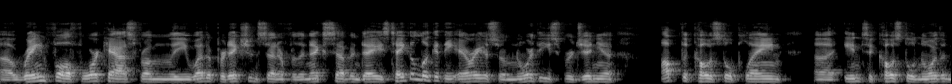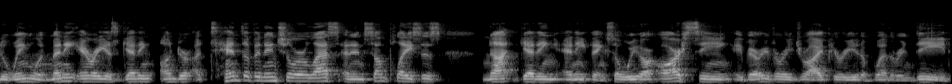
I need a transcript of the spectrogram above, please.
uh, rainfall forecast from the Weather Prediction Center for the next seven days, take a look at the areas from Northeast Virginia up the coastal plain uh, into coastal northern New England. Many areas getting under a tenth of an inch or less, and in some places, not getting anything. So we are, are seeing a very, very dry period of weather indeed.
